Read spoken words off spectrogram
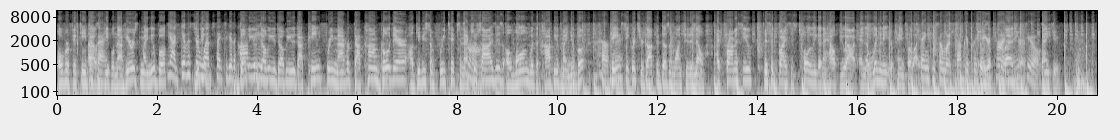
over 15,000 Okay. people. Now, here's my new book. Yeah, give us You your website to get a copy. www.painfreemaverick.com. Go there. I'll give you some free tips and Aw. exercises along with a copy of my new book, Perfect. Pain Secrets Your Doctor Doesn't Want You to Know. I promise you, this advice is totally going to help you out and eliminate your pain for life. Thank you so much, Doc. We it appreciate was your a time. pleasure. Thank you. Thank you.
